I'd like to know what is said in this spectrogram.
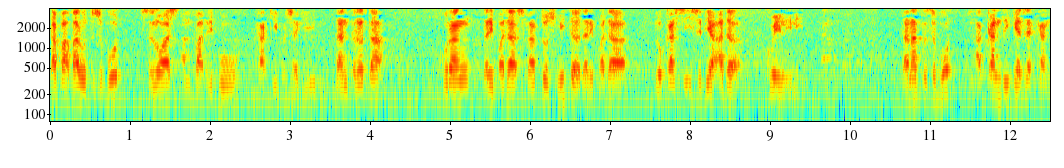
Tapak baru tersebut seluas 4,000 kaki persegi dan terletak kurang daripada 100 meter daripada lokasi sedia ada kuil ini. Tanah tersebut akan digezetkan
